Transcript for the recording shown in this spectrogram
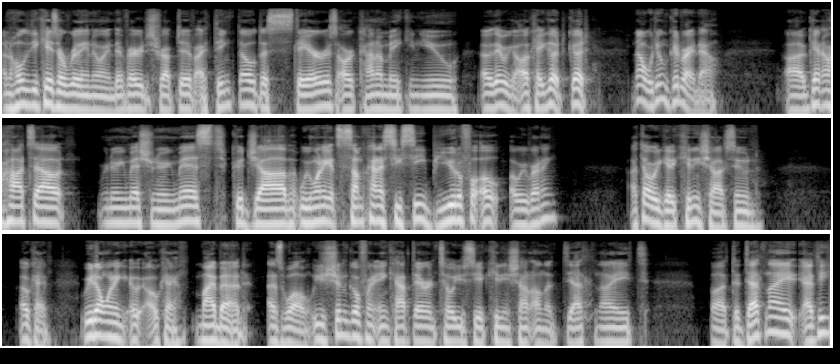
Unholy DKs are really annoying. They're very disruptive. I think though the stairs are kind of making you. Oh, there we go. Okay, good, good. No, we're doing good right now. Uh, getting our hots out. Renewing mist, renewing mist. Good job. We want to get some kind of CC. Beautiful. Oh, are we running? I thought we'd get a kidney shot soon. Okay. We don't want to. Okay. My bad as well. You shouldn't go for an incap there until you see a kidney shot on the Death Knight. But the Death Knight, I think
